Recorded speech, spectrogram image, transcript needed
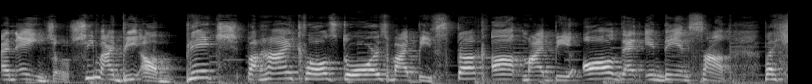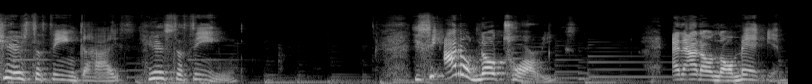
an angel. She might be a bitch behind closed doors, might be stuck up, might be all that and then some. But here's the thing, guys. Here's the thing. You see, I don't know Tory, and I don't know Megan.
